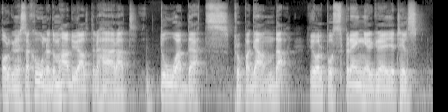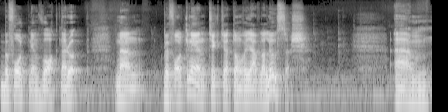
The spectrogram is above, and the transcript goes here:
organisationer. De hade ju alltid det här att dådets propaganda. Vi håller på och spränger grejer tills befolkningen vaknar upp. Men befolkningen tyckte ju att de var jävla losers. Um,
